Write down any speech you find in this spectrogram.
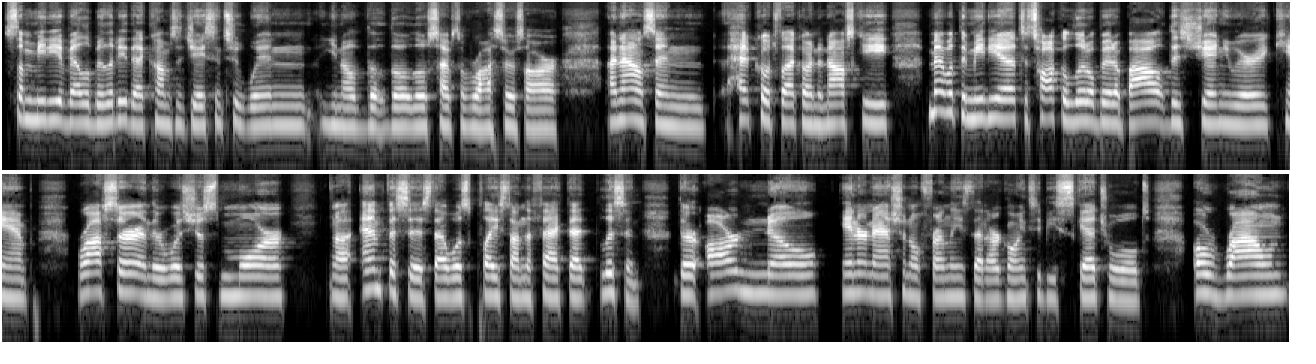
some media availability that comes adjacent to when you know the, the, those types of rosters are announced. And head coach Vlatko Andonovski met with the media to talk a little bit about this January camp roster, and there was just more uh, emphasis that was placed on the fact that listen, there are no international friendlies that are going to be scheduled around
